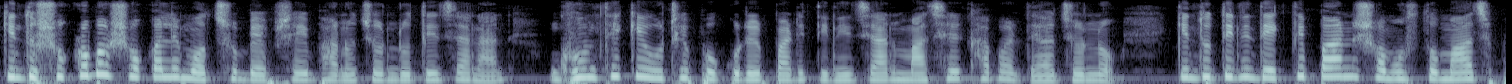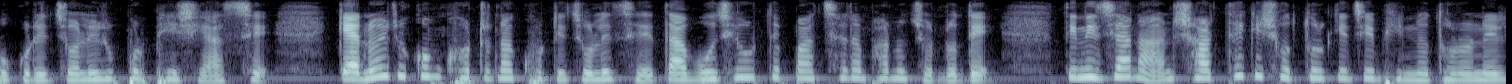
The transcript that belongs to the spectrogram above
কিন্তু শুক্রবার সকালে মৎস্য ব্যবসায়ী ভানুচন্দ্র দে জানান, ঘুম থেকে উঠে পুকুরের পাড়ে তিনি যান মাছের খাবার দেওয়ার জন্য। কিন্তু তিনি দেখতে পান, সমস্ত মাছ পুকুরের জলের উপর ভেসে আসছে। কেন এরকম ঘটনা ঘটে চলেছে তা বুঝে উঠতে পারছে না ভানুচন্দ্র দে। তিনি জানান, ষাট থেকে সত্তর কেজি ভিন্ন ধরনের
